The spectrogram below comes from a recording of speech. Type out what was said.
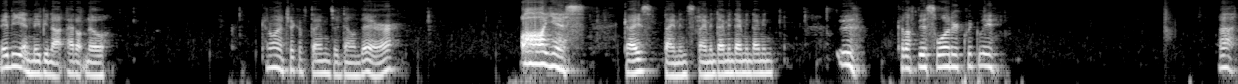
Maybe and maybe not. I don't know. Kinda wanna check if diamonds are down there. Oh, yes! Guys, diamonds. Diamond, diamond, diamond, diamond. Ugh. Cut off this water quickly. Ah.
